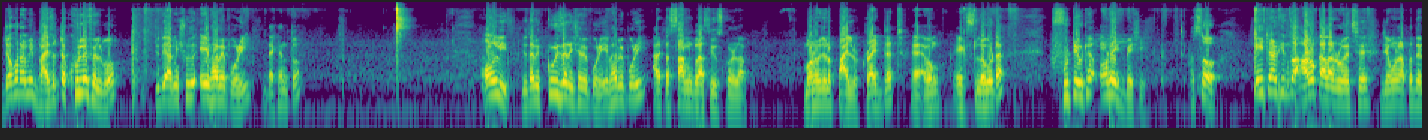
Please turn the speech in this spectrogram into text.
যখন আমি ভাইজারটা খুলে ফেলব, যদি আমি শুধু এইভাবে পড়ি দেখেন তো। অনলি যদি আমি ক্রুইজার হিসেবে পড়ি এভাবে পড়ি আর একটা সানগ্লাস ইউজ করলাম। মনে হয় যেন পাইলট রাইট দ্যাট এবং এক্স লোগোটা ফুটে ওঠে অনেক বেশি। সো এইটার কিন্তু আরও কালার রয়েছে, যেমন আপনাদের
